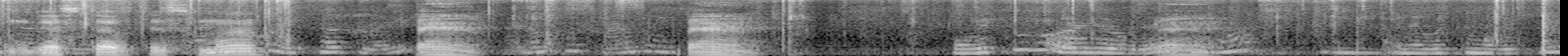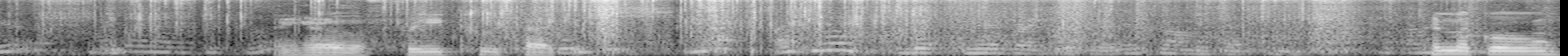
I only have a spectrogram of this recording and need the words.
Some good stuff this month. Bam. Bam. Well, we can go right over there. And then we come over here. And here are the free two packets. No, I do it whenever I get there. They promise that time. Pinnacle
